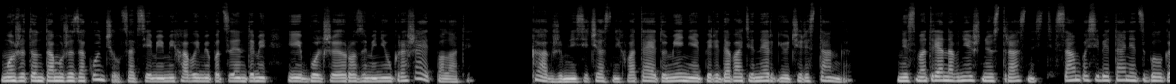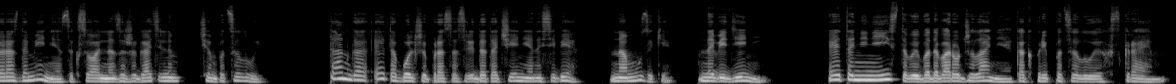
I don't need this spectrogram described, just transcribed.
Может, он там уже закончил со всеми меховыми пациентами и больше розами не украшает палаты? Как же мне сейчас не хватает умения передавать энергию через танго. Несмотря на внешнюю страстность, сам по себе танец был гораздо менее сексуально зажигательным, чем поцелуй. Танго — это больше про сосредоточение на себе, на музыке, на видении. Это не неистовый водоворот желания, как при поцелуях с краем.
